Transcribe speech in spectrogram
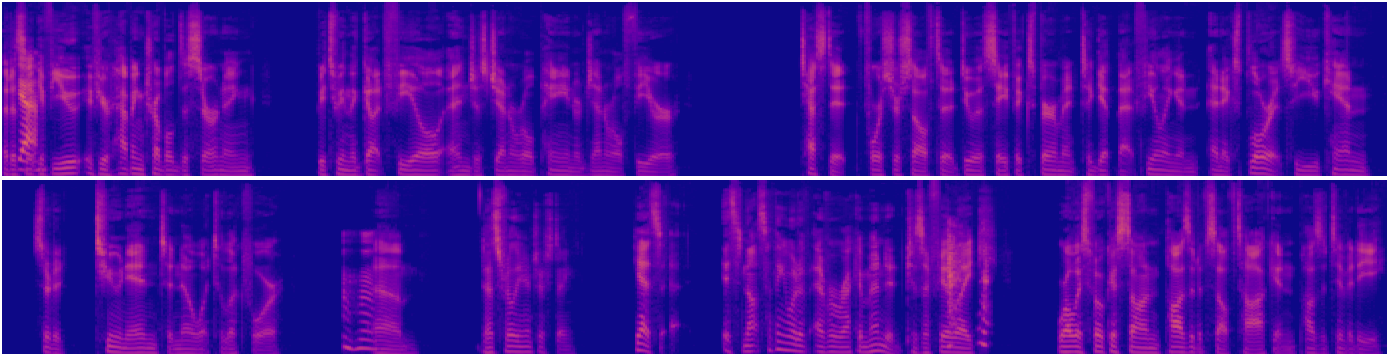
that it's Yeah. like if you, if you're having trouble discerning between the gut feel and just general pain or general fear, test it force yourself to do a safe experiment to get that feeling and and explore it so you can sort of tune in to know what to look for Mhm. um that's really interesting yeah it's it's not something i would have ever recommended because i feel like we're always focused on positive self-talk and positivity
